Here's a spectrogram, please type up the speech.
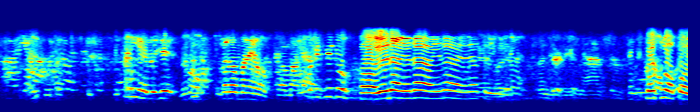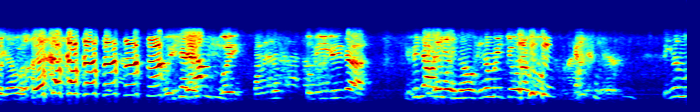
Ay, puta. Ito yelo, yelo. Ikaw naman maneho. Kulit nito. oh, yun na, yun na, yun na, yun na, three. Post mo, post mo. Uy, Isa Chef! lang. Uy, tumigil ka. Bibili ako yelo. Tingnan mo yung tsura mo. Tingnan mo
